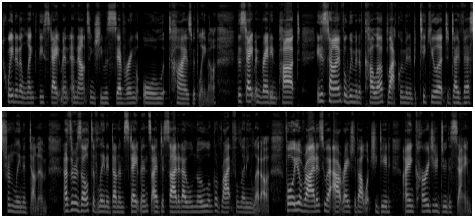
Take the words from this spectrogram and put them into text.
tweeted a lengthy statement announcing she was severing all ties with Lena. The statement read in part It is time for women of colour, black women in particular, to divest from Lena Dunham. As a result of Lena Dunham's statements, I've decided I will no longer write for Lenny Letter. For all your writers who are outraged about what she did, I encourage you to do the same,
